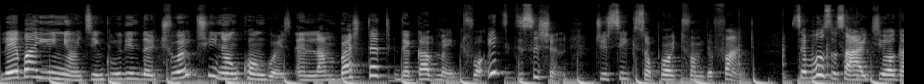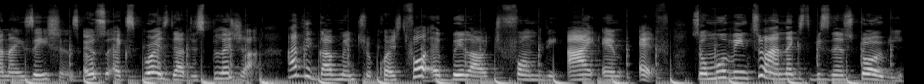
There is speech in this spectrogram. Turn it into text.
Labor unions, including the Trade Union Congress, and lambasted the government for its decision to seek support from the fund. Civil society organizations also expressed their displeasure at the government's request for a bailout from the IMF. So, moving to our next business story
